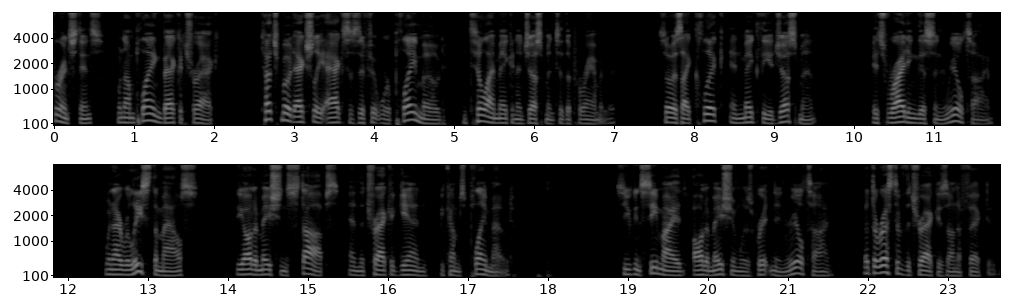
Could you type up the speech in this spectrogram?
For instance, when I'm playing back a track, Touch mode actually acts as if it were play mode until I make an adjustment to the parameter. So as I click and make the adjustment, it's writing this in real time. When I release the mouse, the automation stops and the track again becomes play mode. So you can see my automation was written in real time, but the rest of the track is unaffected.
